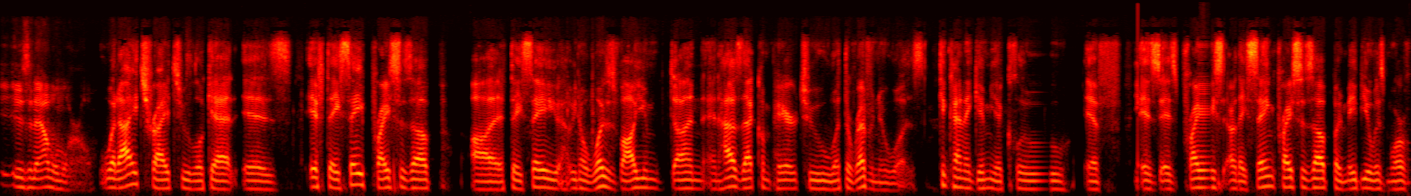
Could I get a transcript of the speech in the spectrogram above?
is an albemarle what I try to look at is if they say prices up, uh, if they say, you know, what is volume done and how does that compare to what the revenue was? Can kind of give me a clue if is is price are they saying prices up but maybe it was more of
